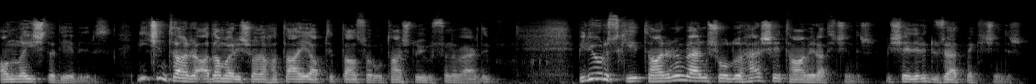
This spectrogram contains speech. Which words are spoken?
Anlayış da diyebiliriz. Niçin Tanrı Adam Arishon'a hatayı yaptıktan sonra utanç duygusunu verdi? Biliyoruz ki Tanrı'nın vermiş olduğu her şey tamirat içindir. Bir şeyleri düzeltmek içindir.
